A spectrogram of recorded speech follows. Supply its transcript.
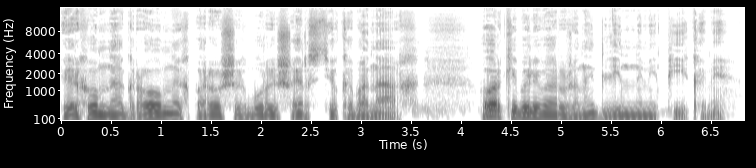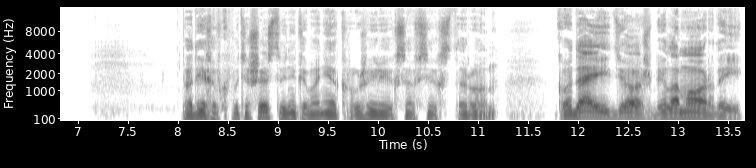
верхом на огромных, поросших бурой шерстью кабанах. Орки были вооружены длинными пиками. Подъехав к путешественникам, они окружили их со всех сторон. «Куда идешь, беломордый?»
